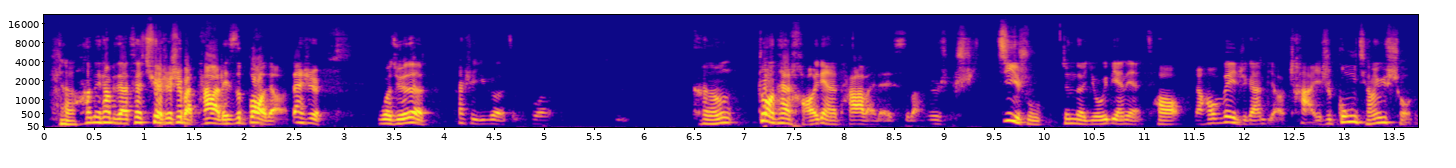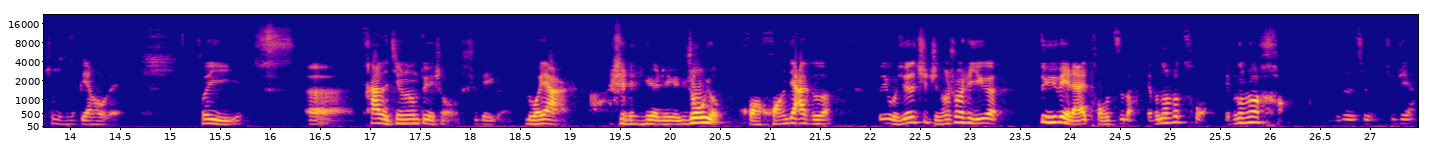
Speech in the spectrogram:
然后那场比赛他确实是把塔瓦雷斯爆掉了，但是我觉得他是一个怎么说呢？可能状态好一点的塔瓦雷斯吧，就是技术真的有一点点糙，然后位置感比较差，也是攻强于守的这么一个边后卫，所以呃，他的竞争对手是这个罗亚尔啊，是这个这个 Royal 皇皇家哥，所以我觉得这只能说是一个对于未来投资吧，也不能说错，也不能说好，我觉得就就这样。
